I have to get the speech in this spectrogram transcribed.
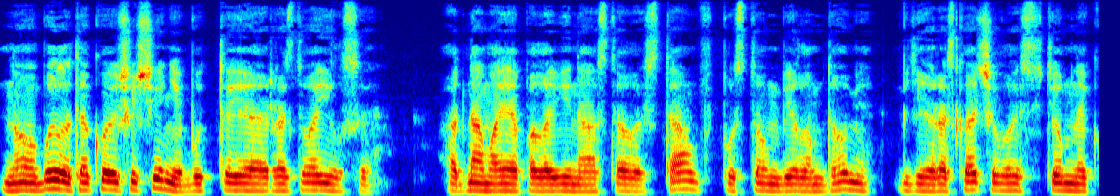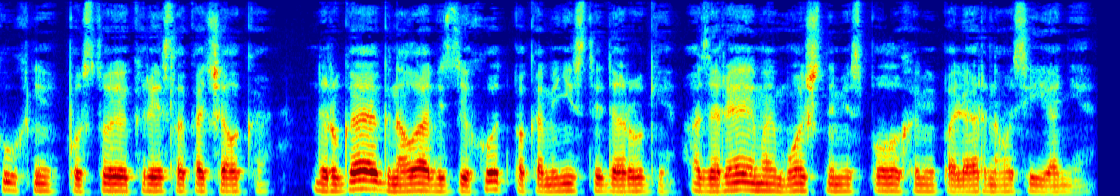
но было такое ощущение, будто я раздвоился. Одна моя половина осталась там, в пустом белом доме, где раскачивалась в темной кухне пустое кресло-качалка. Другая гнала вездеход по каменистой дороге, озаряемой мощными сполохами полярного сияния.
